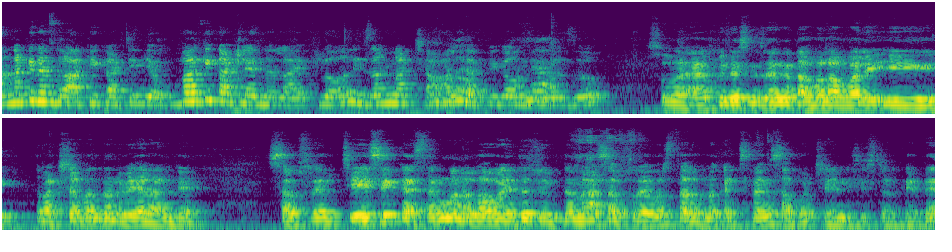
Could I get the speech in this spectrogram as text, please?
అన్నకి నేను రాఖీ కట్టింది. ఎవ్వరికి కట్టలేదు నా లైఫ్లో. నిజంగా నాకు చాలా హ్యాపీగా ఉంది ఈరోజు సో హ్యాపీనెస్ నిజంగా డబల్ అవ్వాలి. ఈ రక్షాబంధన్ వేయాలంటే సబ్స్క్రైబ్ చేసి ఖచ్చితంగా మన లవ్ అయితే చూపిద్దాం. నా సబ్స్క్రైబర్స్ తరఫున ఖచ్చితంగా సపోర్ట్ చేయండి సిస్టర్కి అయితే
